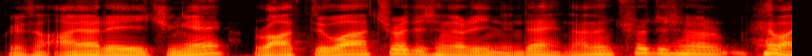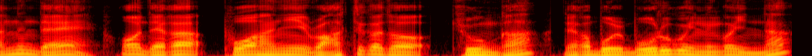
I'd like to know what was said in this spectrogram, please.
그래서 IRA 중에 라트와 트레디셔널이 있는데 나는 트레디셔널 해왔는데 어 내가 보아하니 라트가 더 좋은가? 내가 뭘 모르고 있는 거 있나?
